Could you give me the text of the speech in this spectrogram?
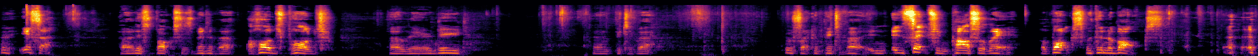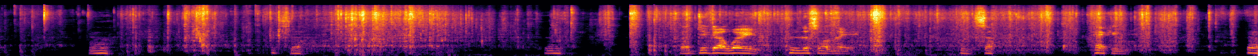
Uh, yes, sir. Uh, this box is a bit of a, a hodgepodge uh, there indeed. A bit of a Looks like a bit of an in- inception parcel there. A box within a box. oh. Let's, uh, uh, dig our way through this one there. It's uh, packing. Oh,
